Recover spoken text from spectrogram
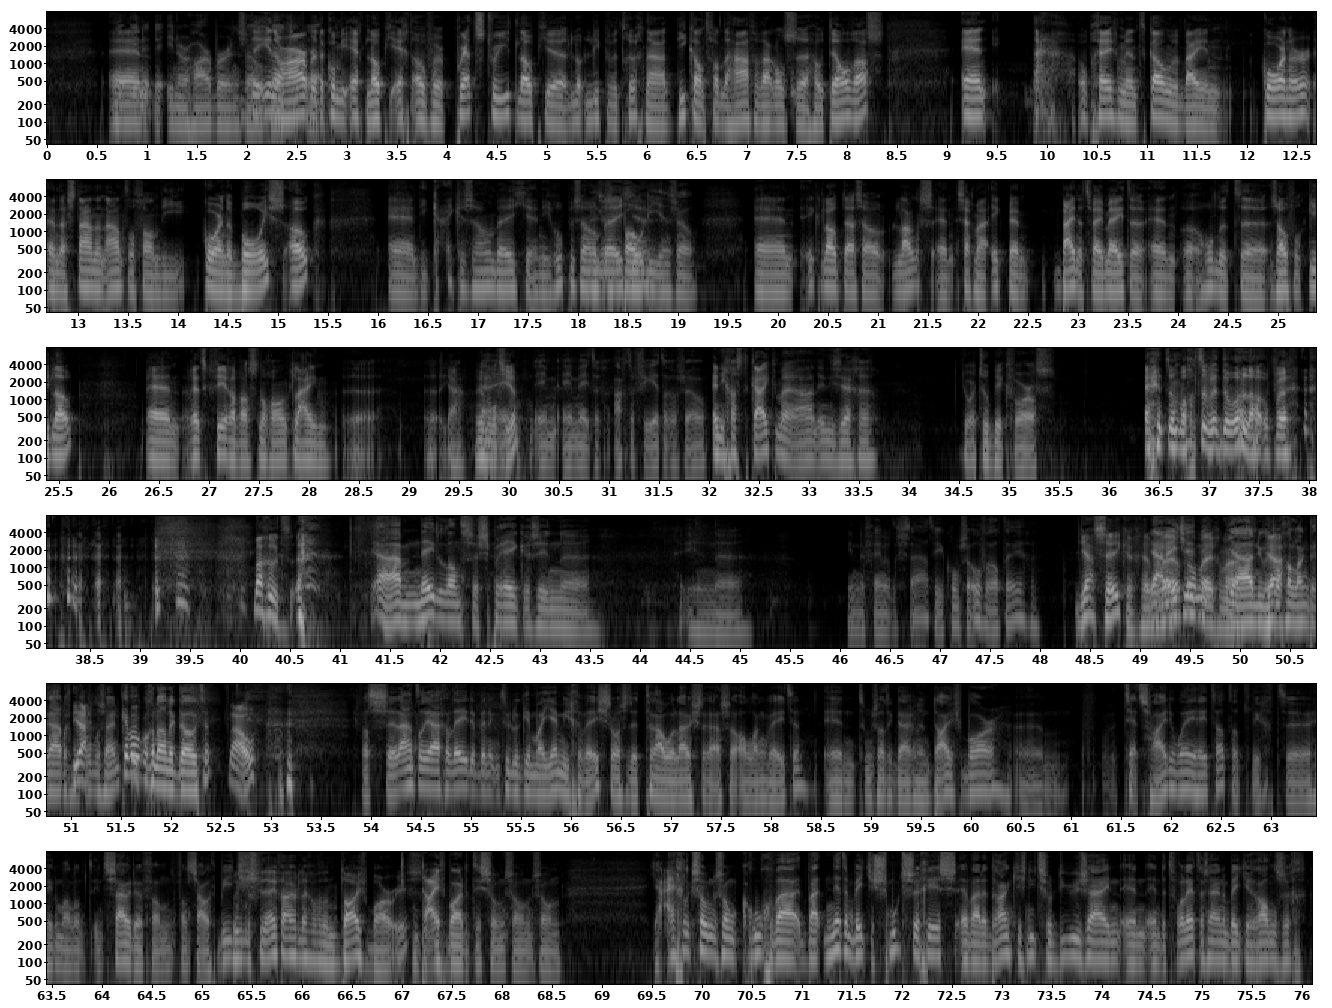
De, in- de Inner Harbor en zo. de Inner Harbor, ja. daar kom je echt, loop je echt over Pratt Street. Loop je, lo- liepen we terug naar die kant van de haven waar ons eh, hotel was. En nou op een gegeven moment komen we bij een corner. En daar staan een aantal van die corner boys ook. En die kijken zo een beetje en die roepen zo een En beetje. Bodie en zo. En ik loop daar zo langs. En zeg maar, ik ben bijna twee meter en eh, 100 eh, zoveel kilo. En Retsk Vera was nogal een klein eh, eh, ja, hummeltje. Ja, 1 meter 48 of zo. En die gasten kijken mij aan en die zeggen... You're too big for us. En toen mochten we doorlopen. maar goed. Ja, Nederlandse sprekers in, eh, in, in de Verenigde Staten. Je komt ze overal tegen. Ja, zeker. Hebben ja, weet ook je, meegemaakt. ja, nu we ja. toch al langdradig Ja. begonnen zijn. Ik heb ook nog een anekdote. Nou, Ik was, eh, een aantal jaar geleden ben ik natuurlijk in Miami geweest, zoals de trouwe luisteraars al lang weten. En toen zat ik daar in een dive bar. ehm Ted's Hideaway heet dat. Dat ligt eh, helemaal in het zuiden van, van South Beach. moet je misschien even uitleggen wat een dive bar is? Een dive bar, dat is zo'n zo'n zo'n ja, eigenlijk zo'n zo'n kroeg waar, waar het net een beetje smoetsig is en waar de drankjes niet zo duur zijn en, en de toiletten zijn een beetje ranzig.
